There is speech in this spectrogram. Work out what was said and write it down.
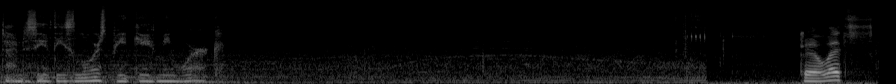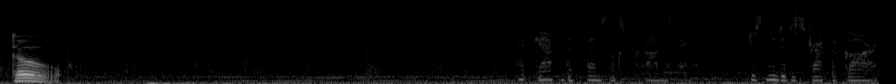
Time to see if these lures Pete gave me work. Okay, let's go. That gap in the fence looks promising. Just need to distract the guard.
